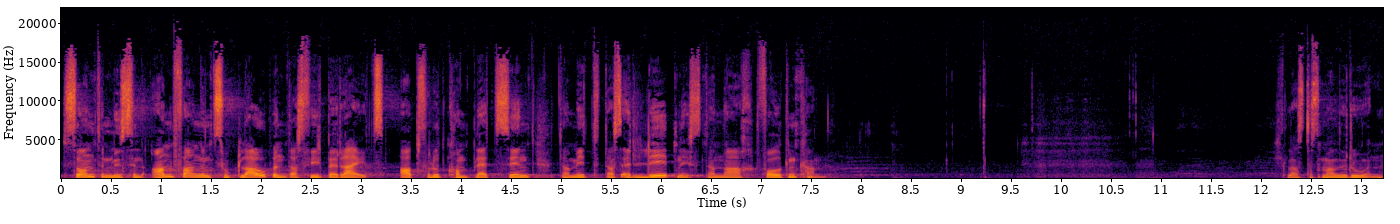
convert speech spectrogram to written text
sondern müssen anfangen zu glauben, dass wir bereits absolut komplett sind, damit das Erlebnis danach folgen kann. Ich lasse das mal ruhen.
